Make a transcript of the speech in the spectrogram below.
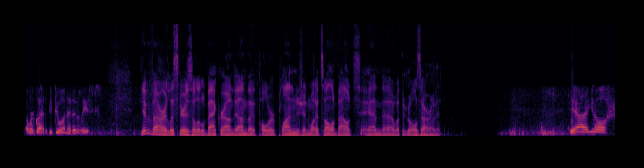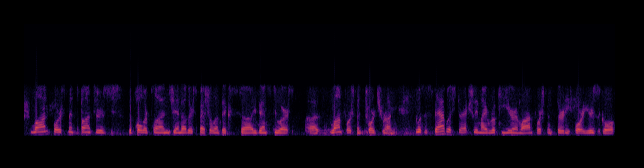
But we're glad to be doing it at least. Give our listeners a little background on the Polar Plunge and what it's all about and uh, what the goals are of it. Yeah, you know, law enforcement sponsors the Polar Plunge and other Special Olympics uh, events through our uh, law enforcement torch run. It was established actually my rookie year in law enforcement 34 years ago,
